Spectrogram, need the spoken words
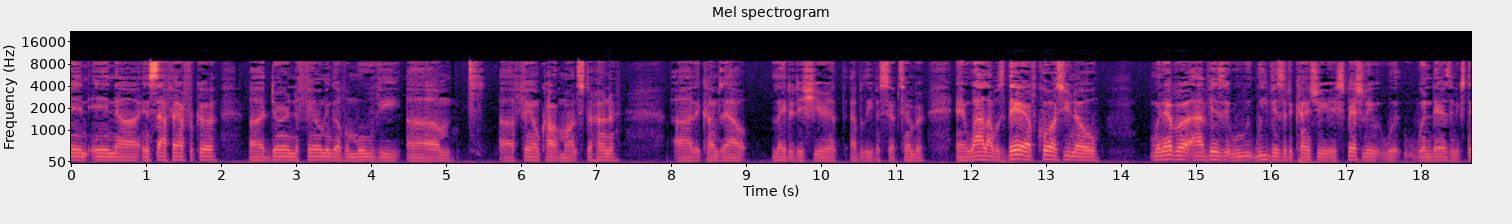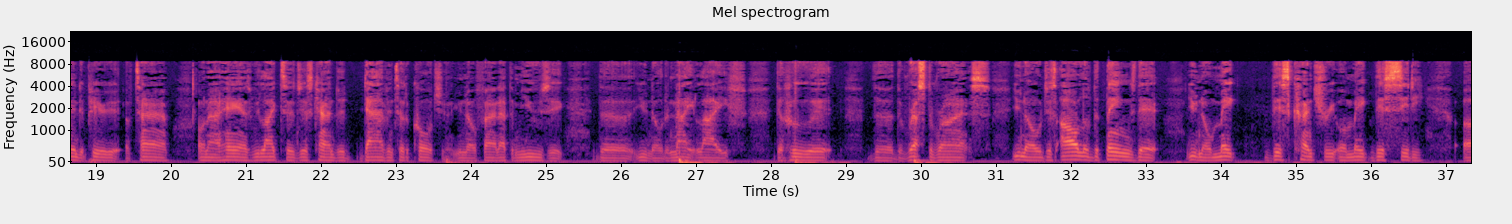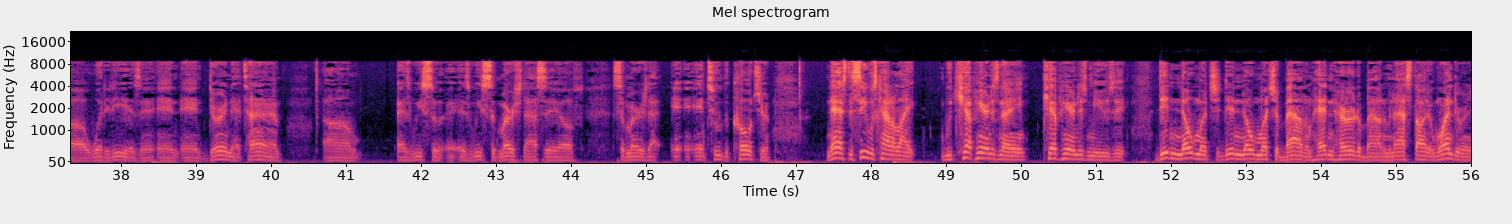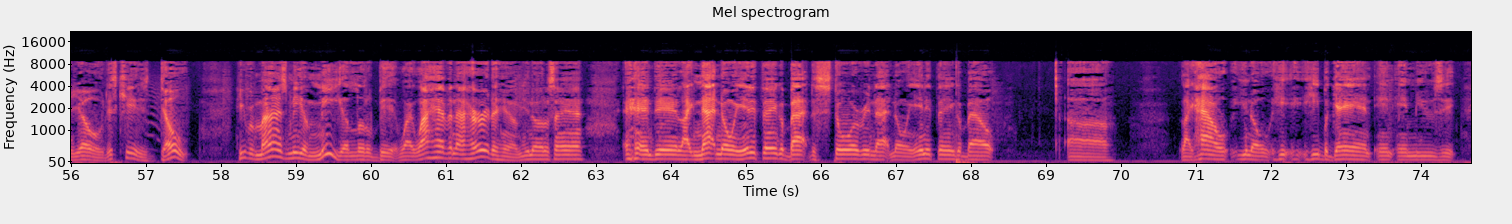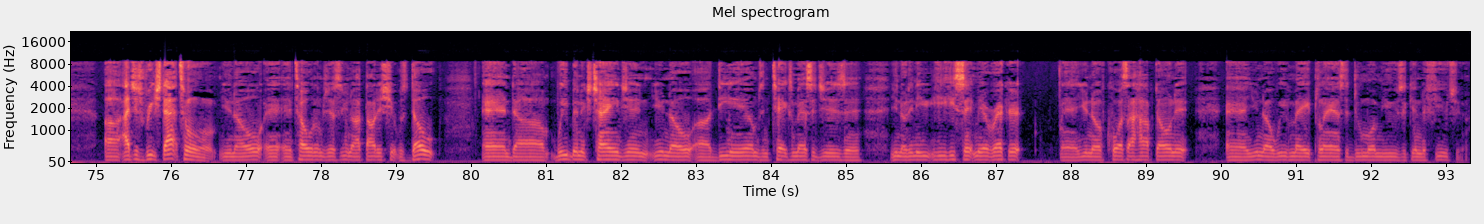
in in uh, in South Africa uh, during the filming of a movie, um, a film called Monster Hunter, uh, that comes out later this year, I believe in September. And while I was there, of course, you know, whenever I visit, we, we visit a country, especially when there's an extended period of time on our hands, we like to just kind of dive into the culture, you know, find out the music, the you know the nightlife, the hood, the the restaurants, you know, just all of the things that you know make this country or make this city uh, what it is. And and, and during that time, um, as we as we submerged ourselves, submerged that in, into the culture, Nasty C was kind of like we kept hearing his name, kept hearing his music, didn't know much, didn't know much about him, hadn't heard about him, and I started wondering, yo, this kid is dope he reminds me of me a little bit. Why why haven't I heard of him? You know what I'm saying? And then like not knowing anything about the story, not knowing anything about uh like how, you know, he he began in in music. Uh, I just reached out to him, you know, and, and told him just, you know, I thought his shit was dope and uh, we've been exchanging, you know, uh, DMs and text messages, and you know, then he, he, he sent me a record and, you know, of course, I hopped on it. And, you know, we've made plans to do more music in the future.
